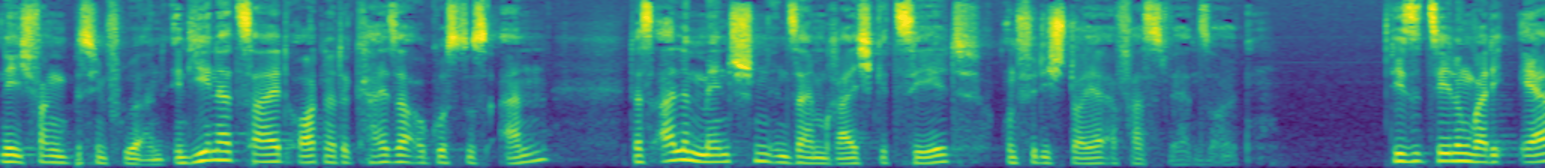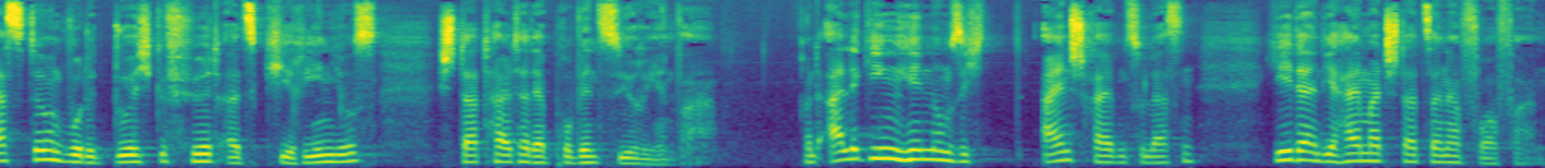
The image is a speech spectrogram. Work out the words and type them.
nee, ich fange ein bisschen früher an. In jener Zeit ordnete Kaiser Augustus an, dass alle Menschen in seinem Reich gezählt und für die Steuer erfasst werden sollten. Diese Zählung war die erste und wurde durchgeführt, als Quirinius Statthalter der Provinz Syrien war. Und alle gingen hin, um sich einschreiben zu lassen, jeder in die Heimatstadt seiner Vorfahren.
